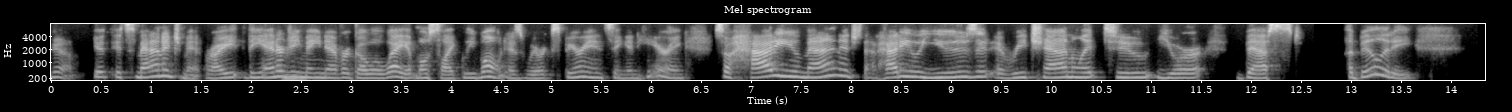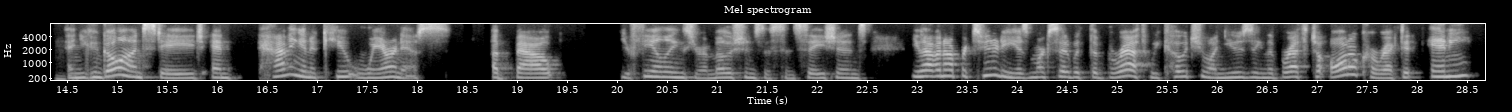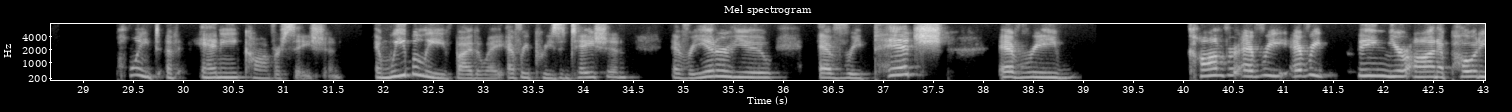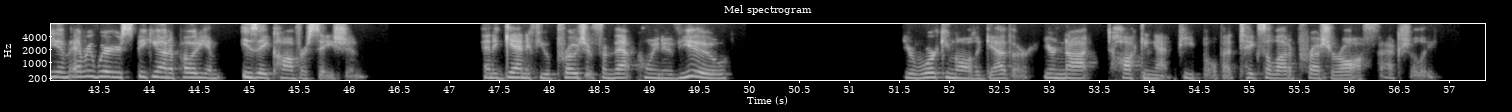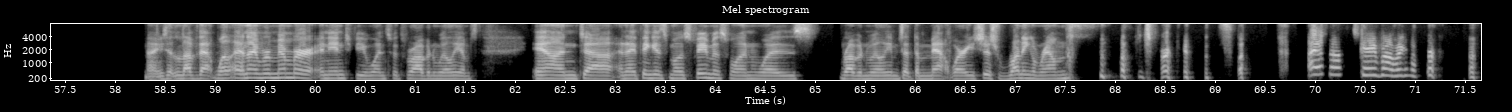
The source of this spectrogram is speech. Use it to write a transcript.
yeah, it, it's management, right? The energy mm-hmm. may never go away. It most likely won't, as we're experiencing and hearing. So, how do you manage that? How do you use it and rechannel it to your best ability? Mm-hmm. And you can go on stage and having an acute awareness about your feelings, your emotions, the sensations. You have an opportunity, as Mark said, with the breath. We coach you on using the breath to autocorrect at any point of any conversation. And we believe, by the way, every presentation, every interview, every pitch, every conver- every every everything you're on a podium, everywhere you're speaking on a podium is a conversation. And again, if you approach it from that point of view, you're working all together. You're not talking at people. That takes a lot of pressure off, actually. Nice. I love that. Well, and I remember an interview once with Robin Williams. And uh, and I think his most famous one was Robin Williams at the Met where he's just running around the I don't know escape over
